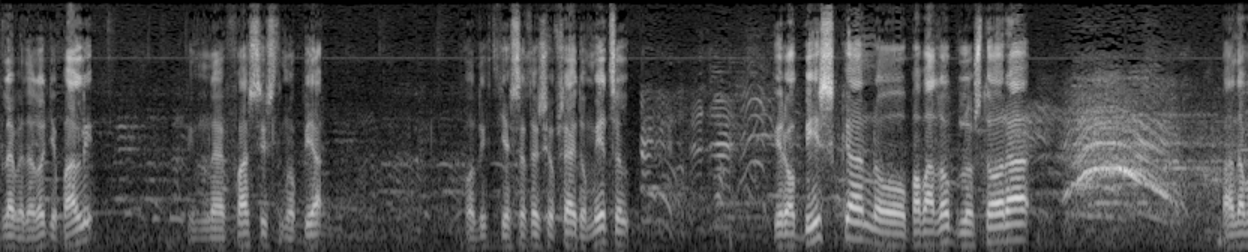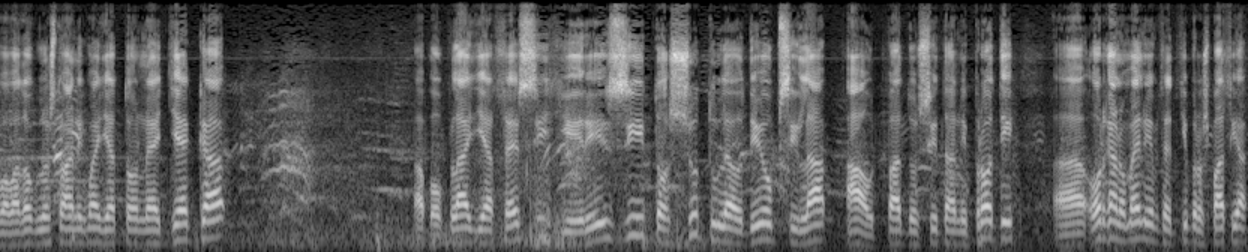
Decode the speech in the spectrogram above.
Βλέπετε εδώ και πάλι την φάση στην οποία οδήχθηκε σε θέση offside ο Μίετσελ. Πυρομπίσκαν, ο Παπαδόπουλος τώρα. Πάντα Παπαδόπουλος το άνοιγμα για τον Γκέκα. Από πλάγια θέση γυρίζει το σούτ του Λεοντίου ψηλά out. Πάντως ήταν η πρώτη α, οργανωμένη επιθετική προσπάθεια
